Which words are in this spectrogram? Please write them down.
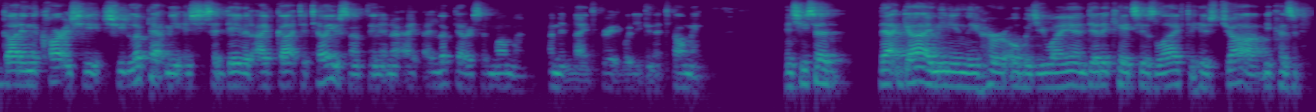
got in the car, and she she looked at me and she said, "David, I've got to tell you something." And I, I looked at her, and said, "Mom, I'm, I'm in ninth grade. What are you going to tell me?" And she said, "That guy, meaning the her OBGYN, dedicates his life to his job because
